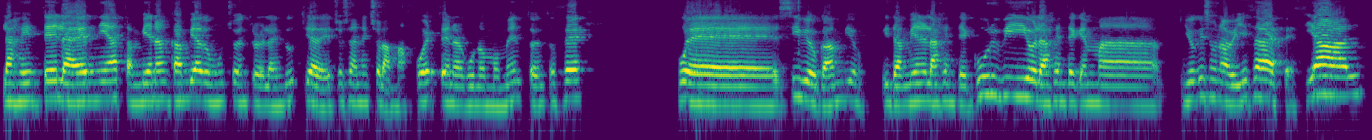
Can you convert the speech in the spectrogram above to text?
la gente, las etnias también han cambiado mucho dentro de la industria. De hecho, se han hecho las más fuertes en algunos momentos. Entonces, pues sí veo cambio. Y también la gente curvy o la gente que es más, yo que sé, una belleza especial.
